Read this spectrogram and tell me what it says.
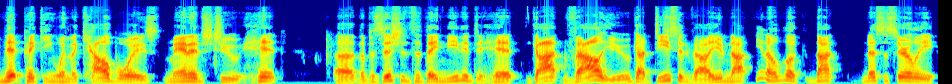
nitpicking when the Cowboys managed to hit uh, the positions that they needed to hit, got value, got decent value. Not you know, look, not necessarily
